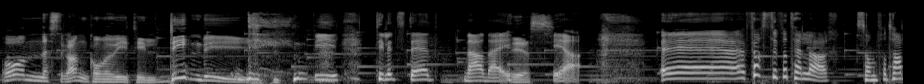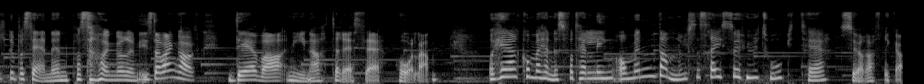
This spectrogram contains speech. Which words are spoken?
Og neste gang kommer vi til din by. Din by. til et sted nær deg. Yes. Ja. Eh, første forteller som fortalte på scenen på Stavangeren i Stavanger, det var Nina Therese Haaland. Og her kommer hennes fortelling om en dannelsesreise hun tok til Sør-Afrika.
